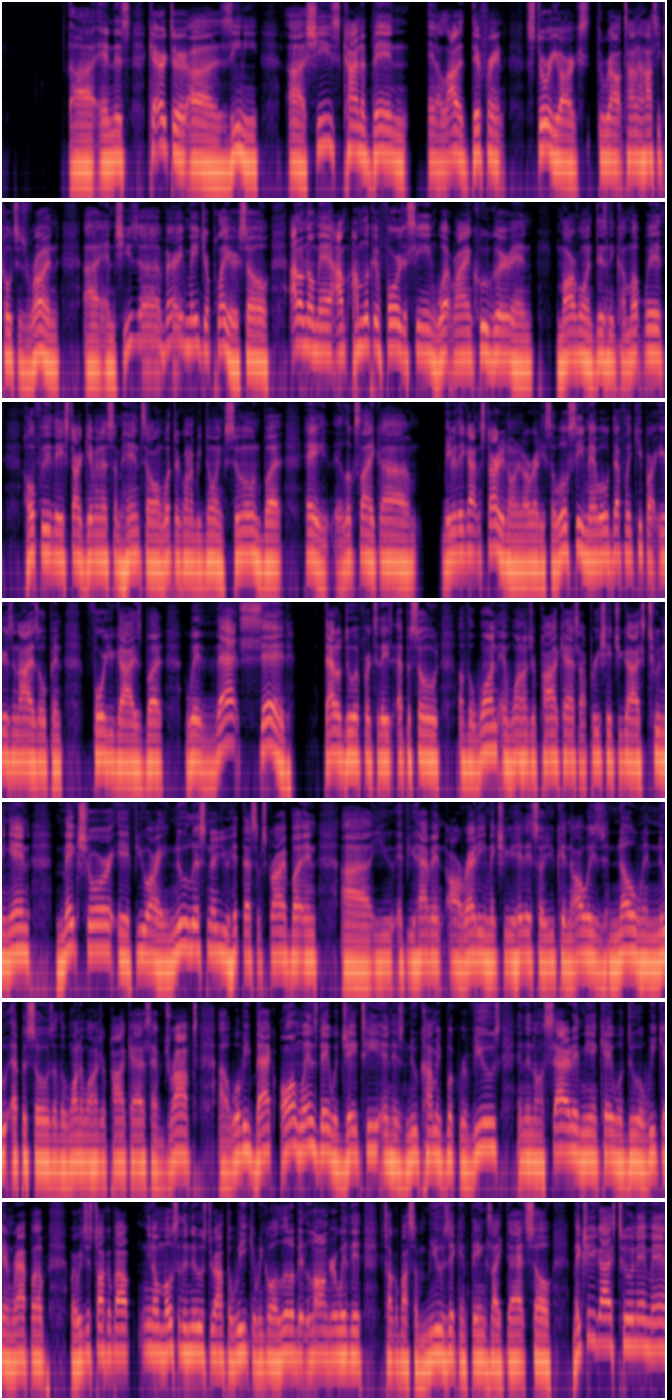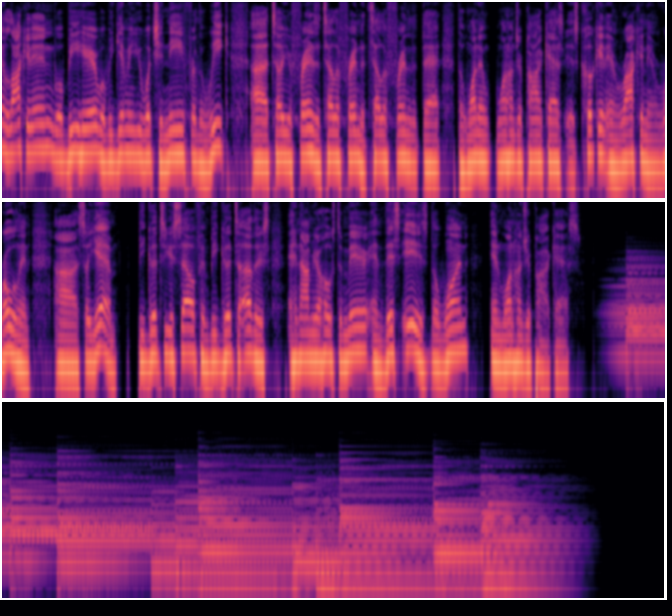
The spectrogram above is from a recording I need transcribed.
Uh, and this character, uh, Zini, uh, she's kind of been in a lot of different story arcs throughout Ta-Nehisi Coates' run, uh, and she's a very major player. So I don't know, man. I'm I'm looking forward to seeing what Ryan Coogler and Marvel and Disney come up with. Hopefully, they start giving us some hints on what they're going to be doing soon. But hey, it looks like. Uh, maybe they gotten started on it already. So we'll see, man. We'll definitely keep our ears and eyes open for you guys. But with that said, that'll do it for today's episode of the 1 and 100 podcast. I appreciate you guys tuning in. Make sure if you are a new listener, you hit that subscribe button. Uh, you if you haven't already, make sure you hit it so you can always know when new episodes of the 1 and 100 podcast have dropped. Uh, we'll be back on Wednesday with JT and his new comic book reviews, and then on Saturday, me and Kay will do a weekend wrap up where we just talk about you know most of the news throughout the week, and we go a little bit longer longer with it, talk about some music and things like that. So make sure you guys tune in, man. Lock it in. We'll be here. We'll be giving you what you need for the week. Uh, tell your friends to tell a friend to tell a friend that, that the 1 in 100 podcast is cooking and rocking and rolling. Uh, so yeah, be good to yourself and be good to others. And I'm your host, Amir, and this is the 1 in 100 podcast.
